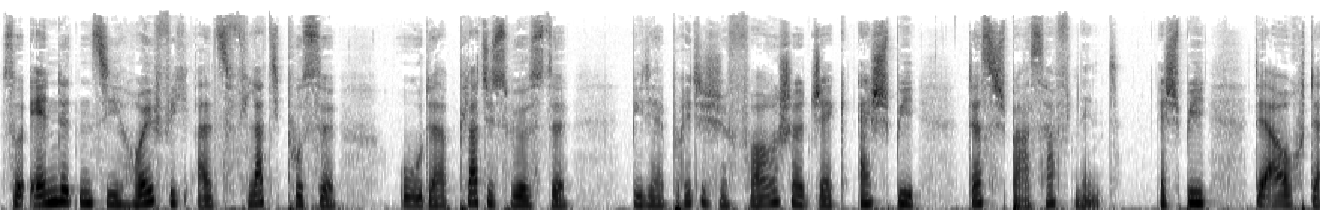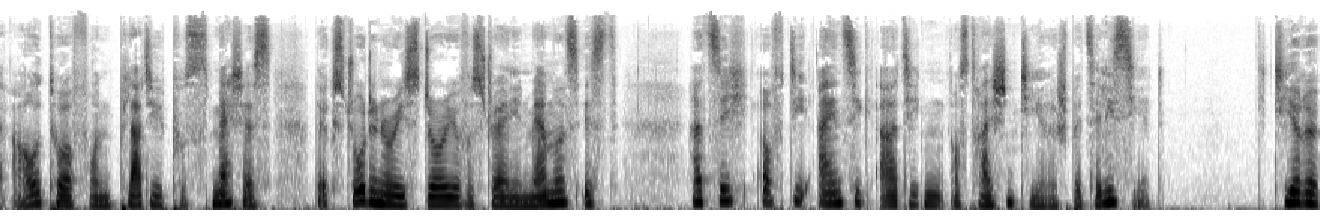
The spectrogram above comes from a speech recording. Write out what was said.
so endeten sie häufig als Flattipusse oder Plattiswürste, wie der britische Forscher Jack Ashby das spaßhaft nennt. Ashby, der auch der Autor von Platypus Matters, The Extraordinary Story of Australian Mammals ist, hat sich auf die einzigartigen australischen Tiere spezialisiert. Die Tiere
